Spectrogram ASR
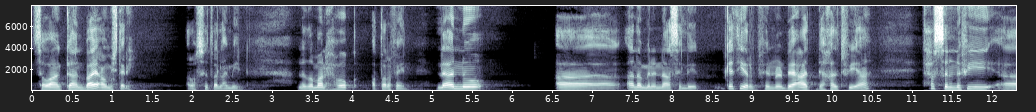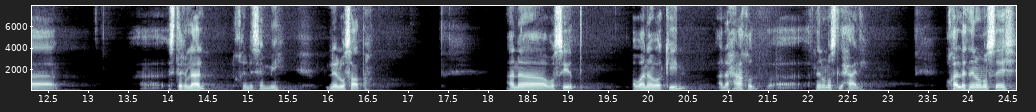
سواء كان بائع أو مشتري. الوسيط والعميل لضمان حقوق الطرفين. لأنه آه أنا من الناس اللي كثير في من البيعات دخلت فيها تحصل إنه في آه، استغلال خلينا نسميه للوساطة. أنا وسيط أو أنا وكيل أنا حاخذ آه، اثنين ونص لحالي. وخلي اثنين ونص إيش؟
